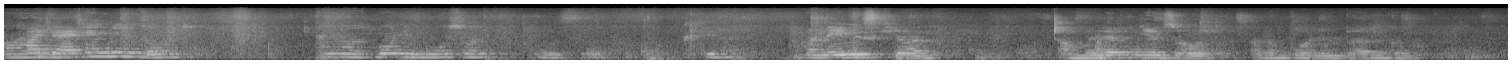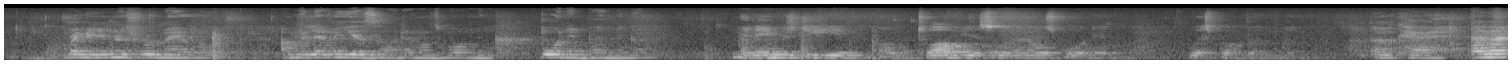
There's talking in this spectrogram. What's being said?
I'm Hi, Jay. 10 years old. And I was born in Warsaw. Also, yeah. My name is Kian. I'm 11 years old and I'm born in Birmingham. My name is Romero. I'm 11 years old and I was born in, born in Birmingham. My name is Jihin. I'm 12 years old and I was born in West Brom, Birmingham. Okay, and I,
